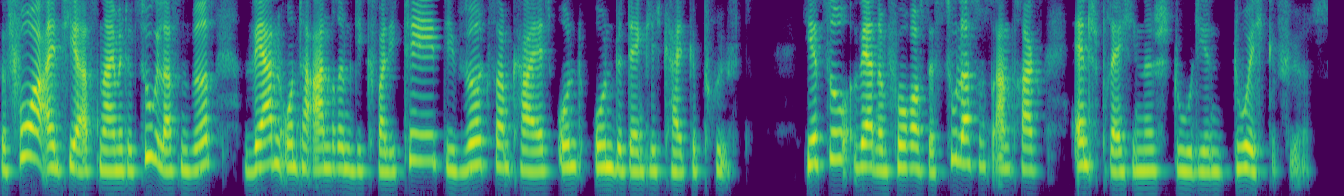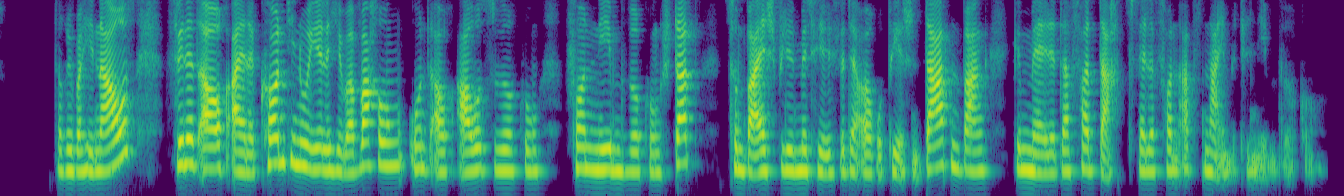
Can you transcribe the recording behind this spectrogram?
Bevor ein Tierarzneimittel zugelassen wird, werden unter anderem die Qualität, die Wirksamkeit und Unbedenklichkeit geprüft. Hierzu werden im Voraus des Zulassungsantrags entsprechende Studien durchgeführt. Darüber hinaus findet auch eine kontinuierliche Überwachung und auch Auswirkung von Nebenwirkungen statt, zum Beispiel mit Hilfe der Europäischen Datenbank gemeldeter Verdachtsfälle von Arzneimittelnebenwirkungen.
